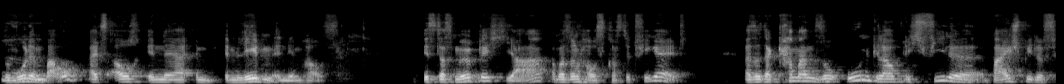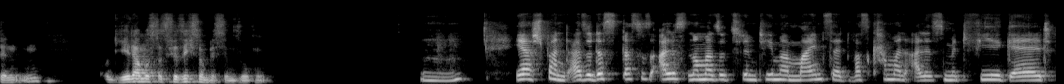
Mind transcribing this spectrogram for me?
mhm. sowohl mhm. im Bau als auch in der, im, im Leben in dem Haus. Ist das möglich? Ja, aber so ein Haus kostet viel Geld. Also da kann man so unglaublich viele Beispiele finden und jeder muss das für sich so ein bisschen suchen. Mhm. Ja, spannend. Also das, das ist alles nochmal so zu dem Thema Mindset. Was kann man alles mit viel Geld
